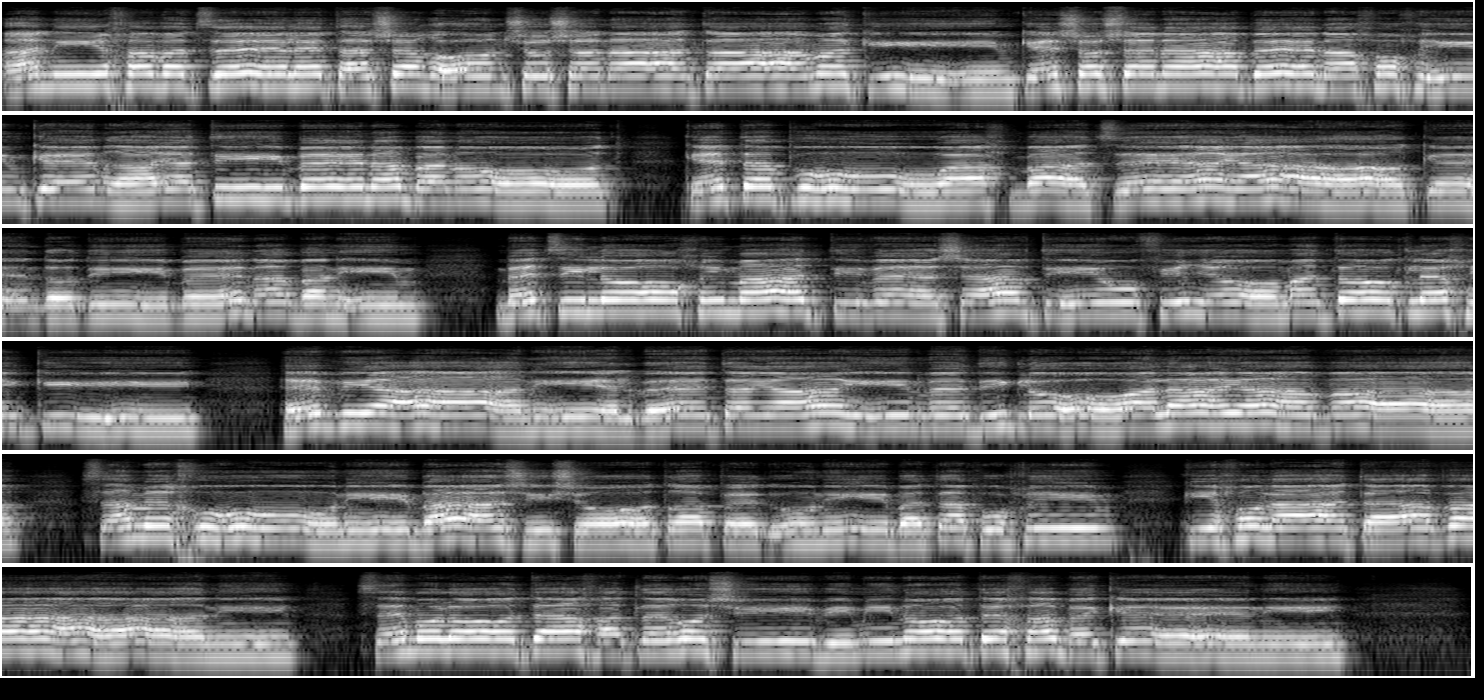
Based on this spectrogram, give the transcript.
אני חבצל את השרון, שושנת העמקים, כשושנה בין החוכים, כן רעייתי בין הבנות, כתפוח בצי היער, כן דודי בין הבנים. בצילו חימדתי וישבתי, ופריו מתוק לחיכי. הביאני אל בית היין, ודגלו עלי אהבה. שמחוני בשישות, רפדוני בתפוחים, כי חולת אהבה אני. שמאלו תחת לראשי, וימינו תחבקני.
